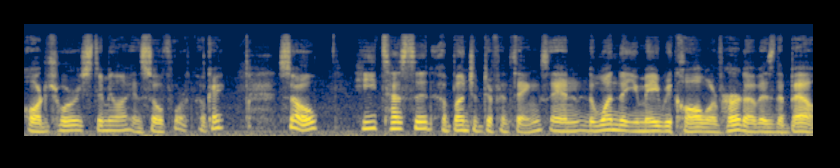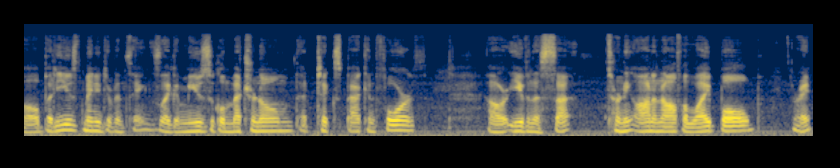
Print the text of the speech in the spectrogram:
auditory stimuli, and so forth. Okay? So he tested a bunch of different things, and the one that you may recall or have heard of is the bell, but he used many different things, like a musical metronome that ticks back and forth, or even a turning on and off a light bulb, right?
